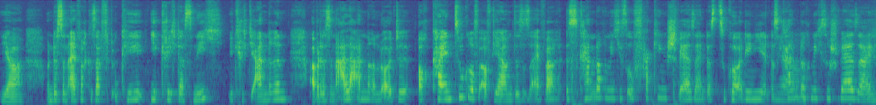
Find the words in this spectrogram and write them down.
ja, und dass dann einfach gesagt wird, okay, ihr kriegt das nicht, ihr kriegt die anderen, aber dass dann alle anderen Leute auch keinen Zugriff auf die haben. Das ist einfach, es kann doch nicht so fucking schwer sein, das zu koordinieren. Es ja. kann doch nicht so schwer sein.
